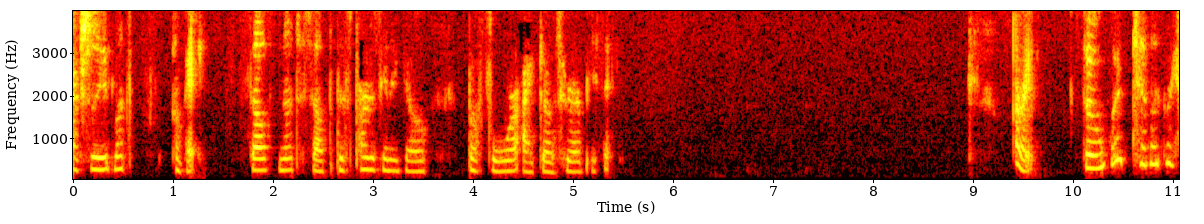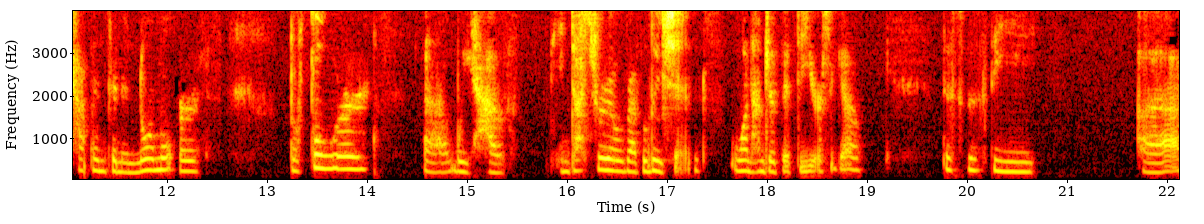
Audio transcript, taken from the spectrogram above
Actually, let's Okay, self, note to self, this part is going to go before I go through everything. All right, so what typically happens in a normal Earth before uh, we have the Industrial Revolution 150 years ago? This was the uh,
